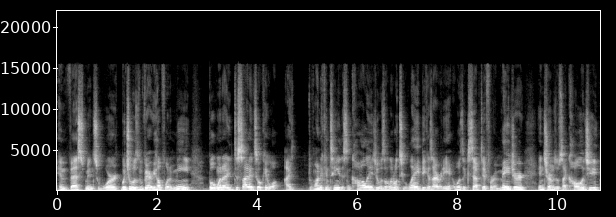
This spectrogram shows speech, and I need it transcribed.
investments work, which was very helpful to me. But when I decided to, okay, well, I want to continue this in college, it was a little too late because I already was accepted for a major in terms of psychology.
